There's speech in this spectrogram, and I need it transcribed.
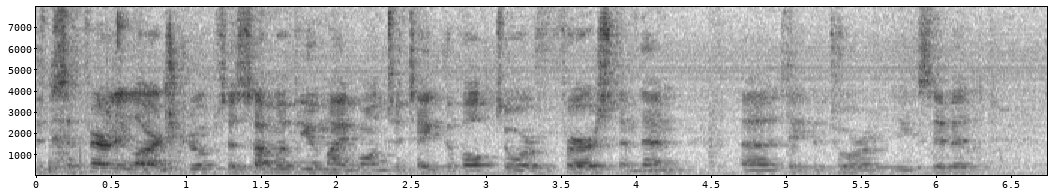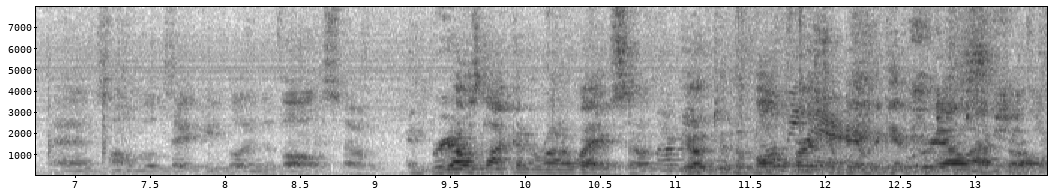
it's a fairly large group, so some of you might want to take the vault tour first and then uh, take the tour of the exhibit. And Tom will take people in the vault, so. And Brielle's not going to run away, so if you go to the vault I'll first, you'll be able to get Brielle after all.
